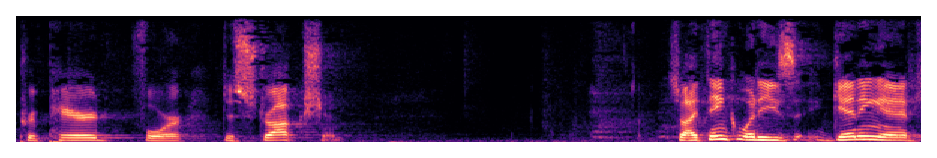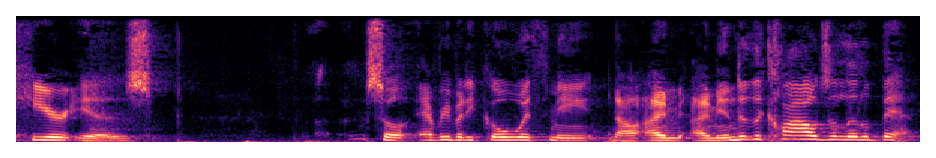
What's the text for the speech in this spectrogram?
prepared for destruction? So I think what he's getting at here is so everybody go with me. Now I'm, I'm into the clouds a little bit.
